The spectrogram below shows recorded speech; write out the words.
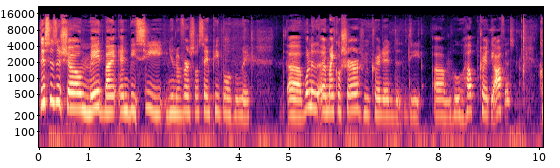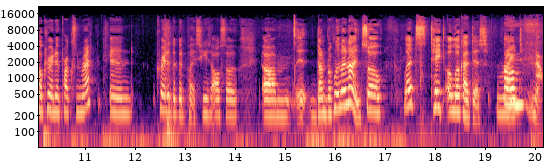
this is a show made by NBC Universal, same people who make uh, one of the, uh, Michael Schur, who created the, um, who helped create The Office, co-created Parks and Rec, and created The Good Place. He's also um, done Brooklyn Nine-Nine. So let's take a look at this right Um, now.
